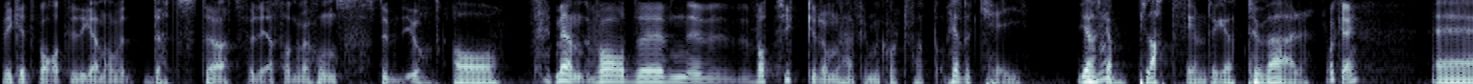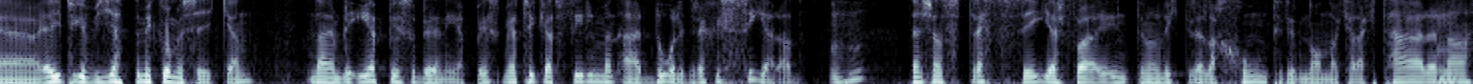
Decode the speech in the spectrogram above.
Vilket var lite grann av ett dödsstöt för deras animationsstudio. Ja, Men vad, eh, vad tycker du om den här filmen kortfattat? helt okej. Ganska Mm. platt film tycker jag, tyvärr. Okej. Eh, jag tycker jättemycket om musiken. När den blir episk så blir den episk. Men jag tycker att filmen är dåligt regisserad. Mhm. Den känns stressig, jag får inte någon riktig relation till typ någon av karaktärerna.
